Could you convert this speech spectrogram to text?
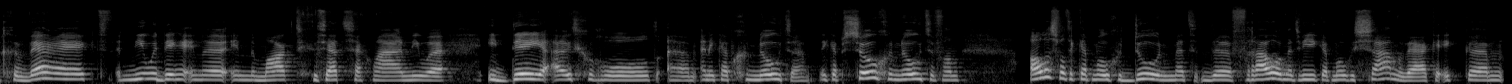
gewerkt. Nieuwe dingen in de, in de markt gezet, zeg maar. Nieuwe ideeën uitgerold. Um, en ik heb genoten. Ik heb zo genoten van alles wat ik heb mogen doen met de vrouwen met wie ik heb mogen samenwerken. Ik um,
